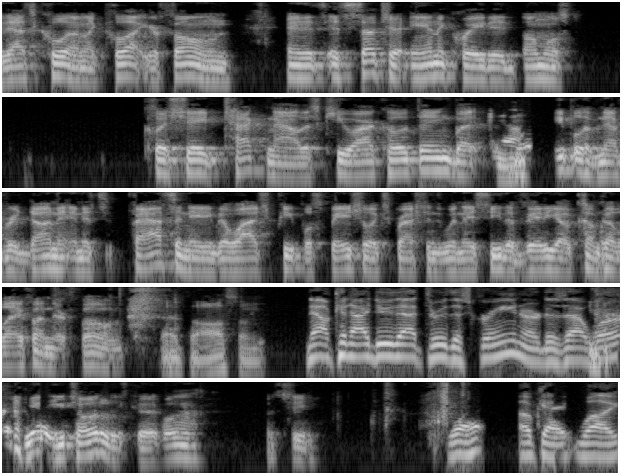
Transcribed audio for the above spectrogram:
"That's cool." I'm like, "Pull out your phone," and it's it's such an antiquated, almost cliche tech now, this QR code thing, but yeah. people have never done it, and it's fascinating to watch people's facial expressions when they see the video come to life on their phone. That's awesome. Now, can I do that through the screen, or does that work? yeah, you totally could. Well, let's see. Well, okay. Well,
